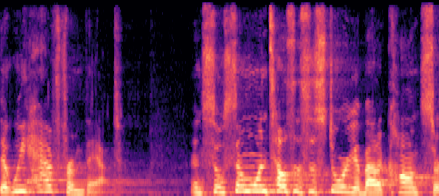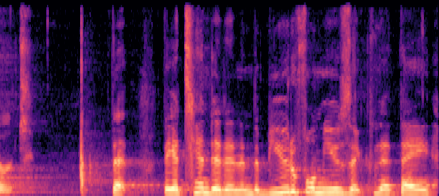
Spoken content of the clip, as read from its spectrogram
that we have from that. And so someone tells us a story about a concert that they attended and in the beautiful music that they,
